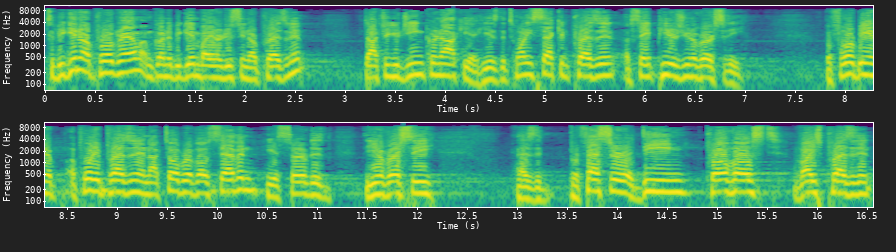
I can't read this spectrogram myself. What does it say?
To begin our program, I'm going to begin by introducing our President, Dr. Eugene Cornacchia. He is the 22nd President of St. Peter's University. Before being appointed President in October of 07, he has served at the university as a professor, a dean, provost, vice president,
